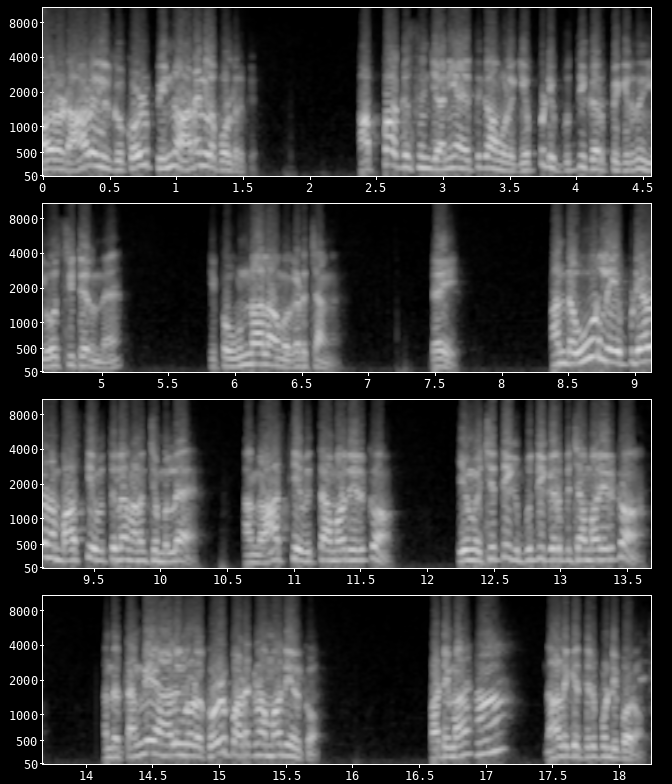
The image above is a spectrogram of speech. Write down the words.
அவரோட ஆளுங்களுக்கு கொழுப்பு இன்னும் அடங்கல போல் இருக்கு. அப்பாக்கு செஞ்ச அநியாயத்துக்கு அவங்களுக்கு எப்படி புத்தி கற்பிக்கிறதுன்னு யோசிச்சுட்டே இருந்தேன். இப்ப உன்னால அவங்க கிடைச்சாங்க. டேய் அந்த ஊர்ல எப்படியாவது நம்ம ஆஸ்தியை வித்துலாம் நினைச்சோம்ல? அங்க ஆஸ்தியை வித்தா மாதிரி இருக்கும். இவங்க சித்திக்கு புத்தி கற்பிச்ச மாதிரி இருக்கும். அந்த தங்கை ஆளுங்களோட கொழுப்பு அடக்கின மாதிரி இருக்கும். பாட்டிமா? நாளைக்கே திருப்பண்டி போறோம்.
